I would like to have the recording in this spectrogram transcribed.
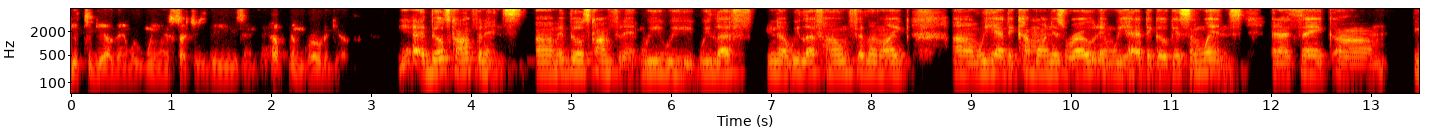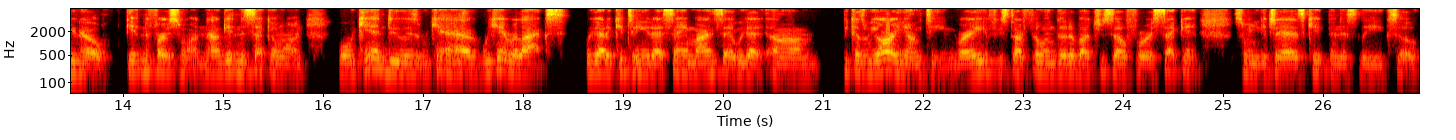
get together and with wins such as these and help them grow together? Yeah, it builds confidence. Um, it builds confidence. We we we left, you know, we left home feeling like um, we had to come on this road and we had to go get some wins. And I think um, you know, getting the first one, now getting the second one. What we can't do is we can't have we can't relax. We got to continue that same mindset. We got um because we are a young team, right? If you start feeling good about yourself for a second, it's when you get your ass kicked in this league. So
